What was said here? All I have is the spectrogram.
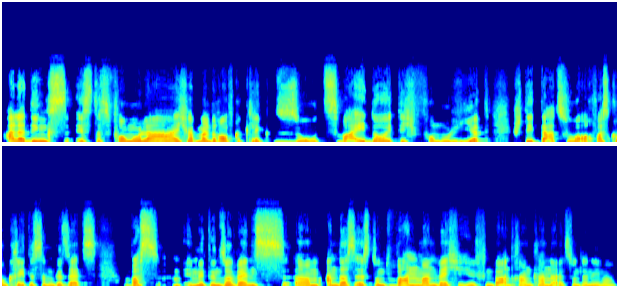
Allerdings ist das Formular, ich habe mal drauf geklickt, so zweideutig formuliert. Steht dazu auch was Konkretes im Gesetz, was mit Insolvenz ähm, anders ist und wann man welche Hilfen beantragen kann als Unternehmer?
